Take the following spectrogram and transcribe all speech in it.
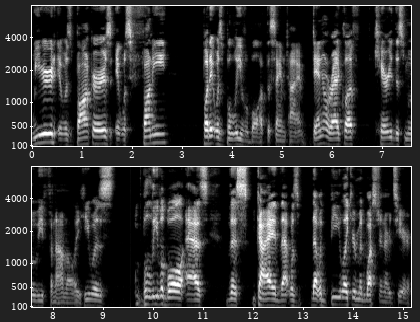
weird it was bonkers it was funny but it was believable at the same time. Daniel radcliffe carried this movie phenomenally. He was believable as this guy that was that would be like your midwesterners here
